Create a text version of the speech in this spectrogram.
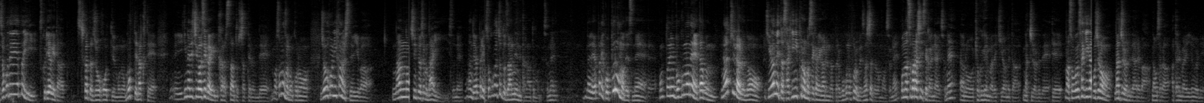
そこでやっぱり作り上げた培った情報っていうものを持ってなくていきなり違う世界からスタートしちゃってるんで、まあ、そもそもこの情報に関して言えば何の信憑性もないですよね。なんでやっぱりそこがちょっと残念かなと思うんですよね。でやっぱりこうプロもですね本当に僕もね多分ナチュラルの極めた先にプロの世界があるんだったら僕もプロ目指したと思うんですよね。こんな素晴らしい世界ないですよね。あの極限まで極めたナチュラルで。で、まあ、そこの先がもちろんナチュラルであればなおさら当たり前のように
